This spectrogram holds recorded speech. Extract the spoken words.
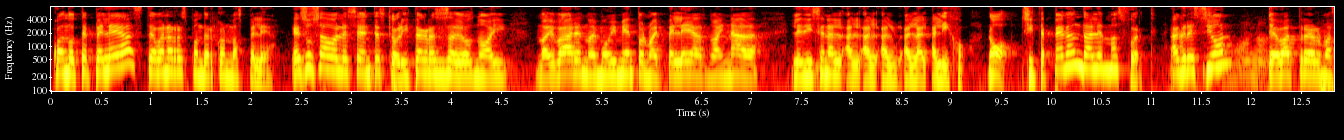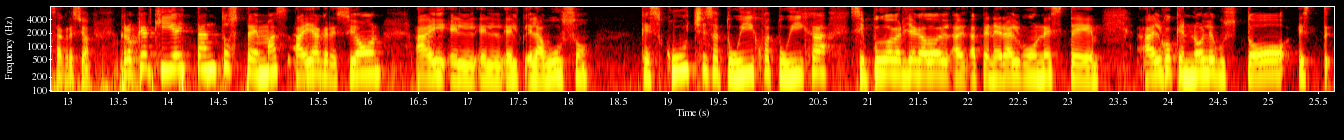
cuando te peleas, te van a responder con más pelea. Esos adolescentes que ahorita, gracias a Dios, no hay, no hay bares, no hay movimiento, no hay peleas, no hay nada, le dicen al, al- al- al- al- al hijo, no, si te pegan, dale más fuerte. Agresión No, no. te va a traer más agresión. Creo que aquí hay tantos temas, hay agresión, hay el, el- el- el abuso, que escuches a tu hijo, a tu hija, si pudo haber llegado a, a- a tener algún, este, algo que no le gustó, este,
